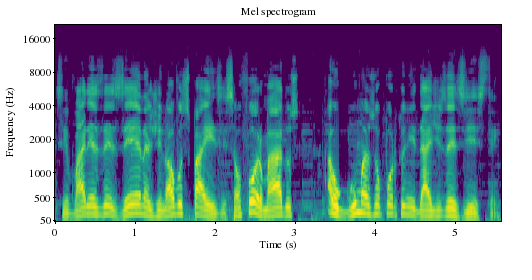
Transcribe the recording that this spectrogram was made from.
Se várias dezenas de novos países são formados, algumas oportunidades existem.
